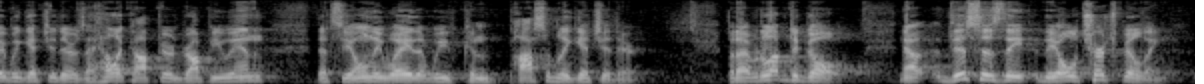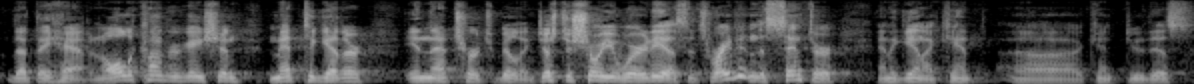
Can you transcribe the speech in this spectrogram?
way we get you there is a helicopter and drop you in. That's the only way that we can possibly get you there. But I would love to go. Now, this is the, the old church building that they had, and all the congregation met together in that church building. Just to show you where it is, it's right in the center, and again, I can't, uh, can't do this.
